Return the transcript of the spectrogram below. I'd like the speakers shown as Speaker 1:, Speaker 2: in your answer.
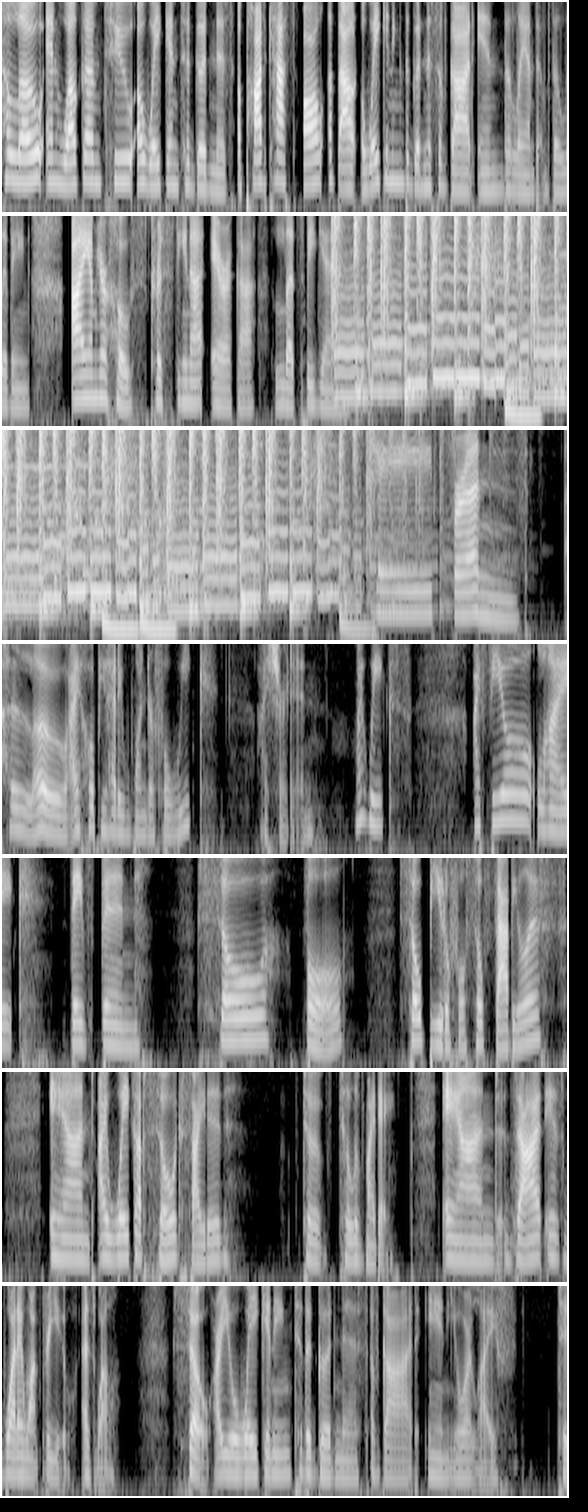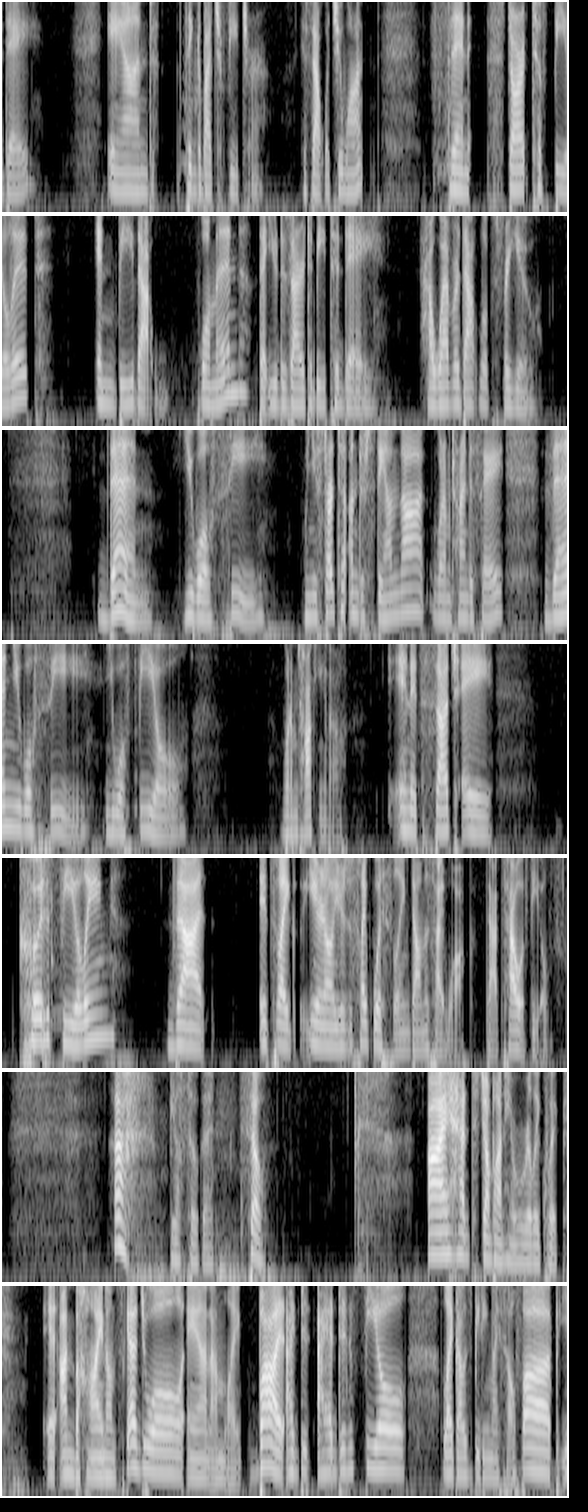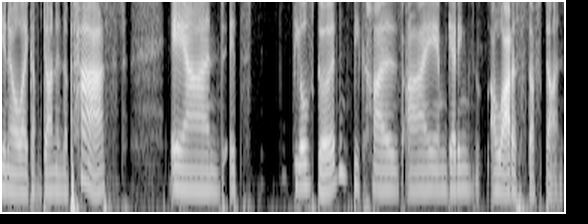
Speaker 1: Hello, and welcome to Awaken to Goodness, a podcast all about awakening the goodness of God in the land of the living. I am your host, Christina Erica. Let's begin. Hey, friends. Hello. I hope you had a wonderful week. I sure did. My weeks I feel like they've been so full, so beautiful, so fabulous. And I wake up so excited to to live my day. And that is what I want for you as well. So, are you awakening to the goodness of God in your life today? And think about your future. Is that what you want? Then start to feel it and be that woman that you desire to be today, however that looks for you. Then you will see, when you start to understand that, what I'm trying to say, then you will see, you will feel what I'm talking about. And it's such a good feeling that it's like, you know, you're just like whistling down the sidewalk. That's how it feels. Ah, feels so good. So, I had to jump on here really quick. I'm behind on schedule and I'm like, but I did I didn't feel like I was beating myself up, you know, like I've done in the past. And it's feels good because I am getting a lot of stuff done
